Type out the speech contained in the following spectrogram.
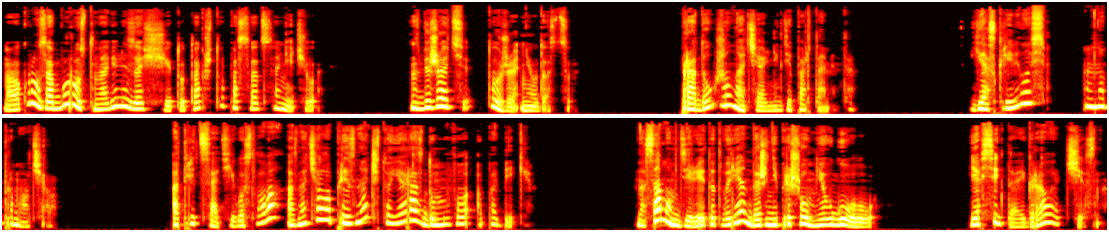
а вокруг забора установили защиту, так что опасаться нечего. Сбежать тоже не удастся. Продолжил начальник департамента. Я скривилась, но промолчала. Отрицать его слова означало признать, что я раздумывала о побеге. На самом деле этот вариант даже не пришел мне в голову. Я всегда играла честно.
